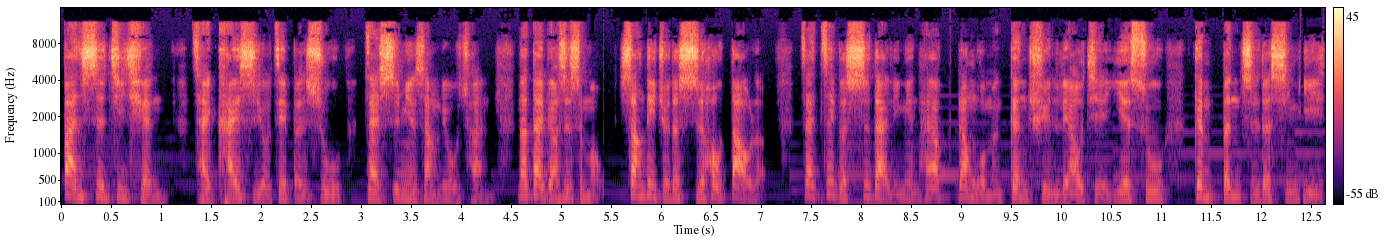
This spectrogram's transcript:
半世纪前才开始有这本书在市面上流传。那代表是什么？上帝觉得时候到了，在这个时代里面，他要让我们更去了解耶稣更本质的心意，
